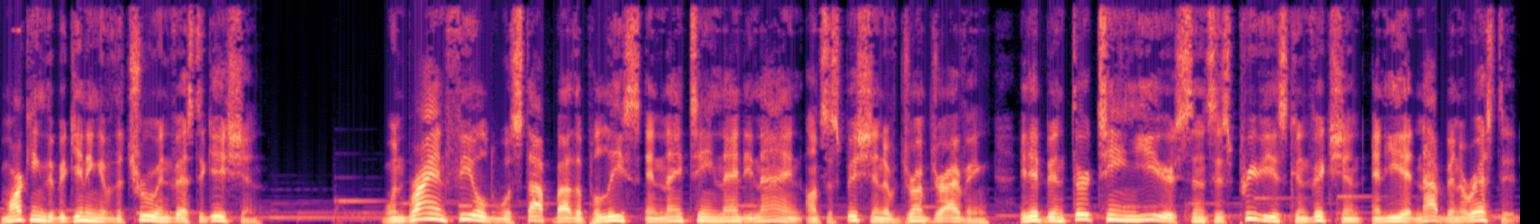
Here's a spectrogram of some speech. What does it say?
marking the beginning of the true investigation. When Brian Field was stopped by the police in 1999 on suspicion of drunk driving, it had been 13 years since his previous conviction and he had not been arrested.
